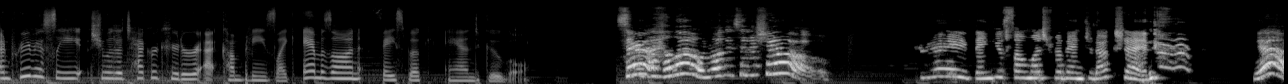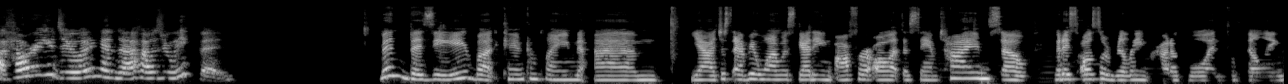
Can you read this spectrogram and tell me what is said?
and previously, she was a tech recruiter at companies like Amazon, Facebook, and Google. Sarah, hello, and welcome to the show. Great, thank you so much for the introduction. yeah, how are you doing, and uh, how's your week been? Been busy, but can't complain. Um, yeah, just everyone was getting offer all at the same time. So, but it's also really incredible and fulfilling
